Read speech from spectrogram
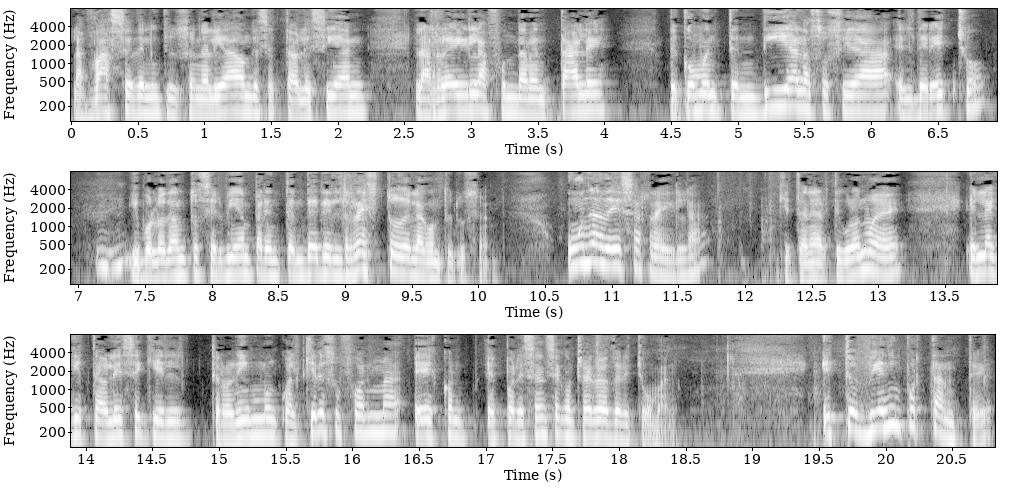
las bases de la institucionalidad, donde se establecían las reglas fundamentales de cómo entendía la sociedad el derecho y por lo tanto servían para entender el resto de la Constitución. Una de esas reglas, que está en el artículo 9, es la que establece que el terrorismo en cualquiera de sus formas es, es por esencia contrario a los derechos humanos. Esto es bien importante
